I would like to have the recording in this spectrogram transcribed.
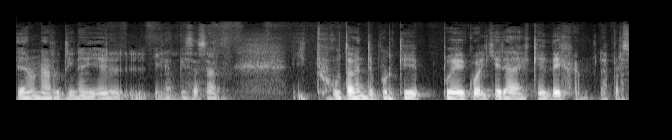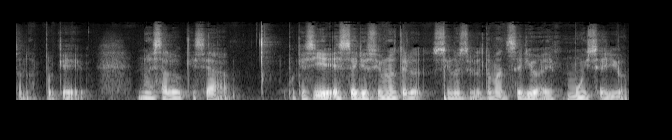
le dan una rutina y él y la empieza a hacer. Y justamente porque puede cualquiera es que dejan las personas, porque no es algo que sea... Porque sí, es serio, si uno, te lo, si uno se lo toma en serio, es muy serio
